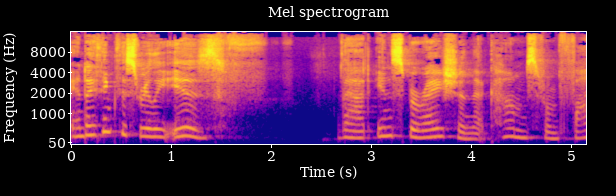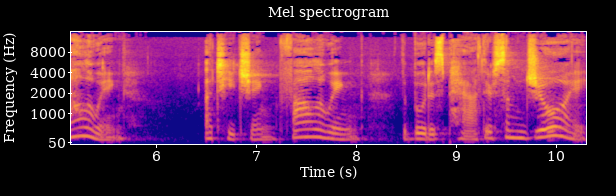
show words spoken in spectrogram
And I think this really is that inspiration that comes from following a teaching, following the Buddha's path. There's some joy.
